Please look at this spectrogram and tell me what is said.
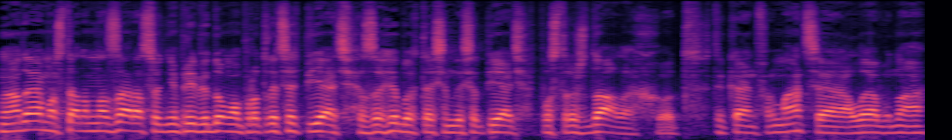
Нагадаємо, станом на зараз у Дніпрі відомо про 35 загиблих та 75 постраждалих. От така інформація, але вона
